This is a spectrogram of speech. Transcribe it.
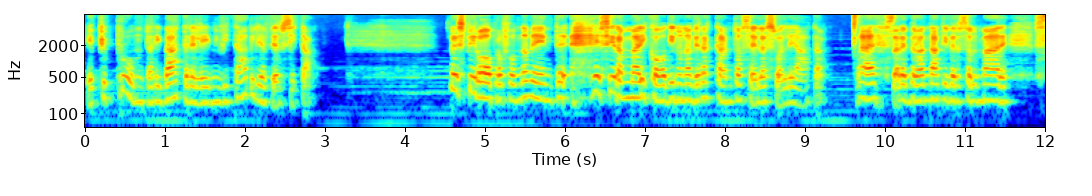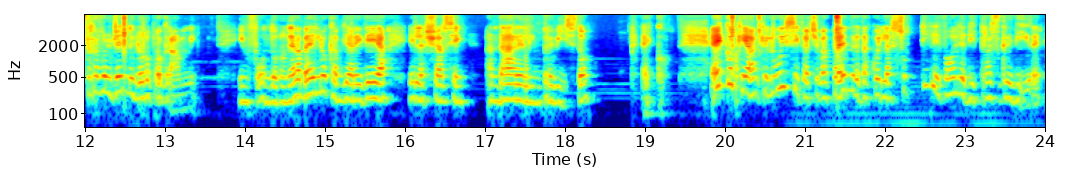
e più pronta a ribattere le inevitabili avversità. Respirò profondamente e si rammaricò di non avere accanto a sé la sua alleata. Eh, sarebbero andati verso il mare, stravolgendo i loro programmi. In fondo non era bello cambiare idea e lasciarsi andare all'imprevisto? Ecco, ecco che anche lui si faceva prendere da quella sottile voglia di trasgredire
